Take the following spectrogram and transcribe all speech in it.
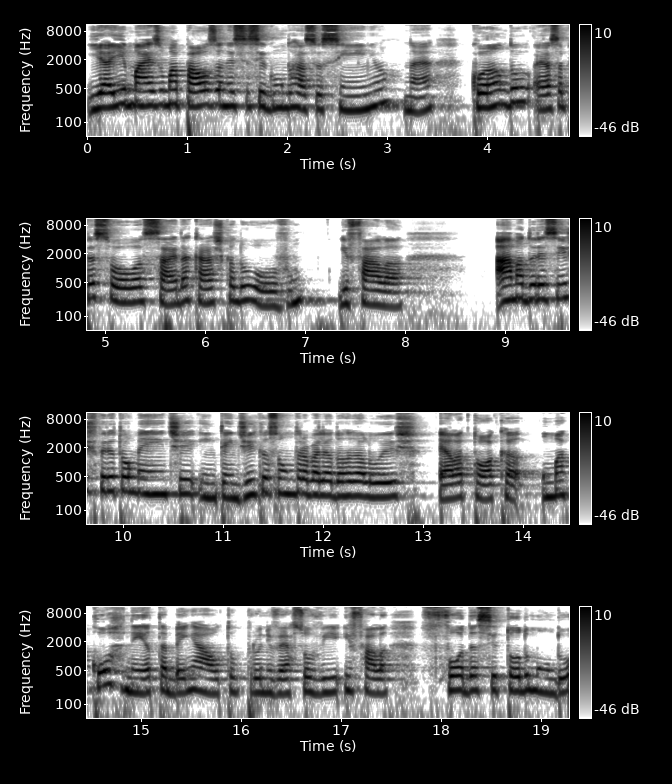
E aí, mais uma pausa nesse segundo raciocínio, né? Quando essa pessoa sai da casca do ovo e fala: amadureci espiritualmente, entendi que eu sou um trabalhador da luz, ela toca uma corneta bem alto para o universo ouvir e fala: foda-se todo mundo.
